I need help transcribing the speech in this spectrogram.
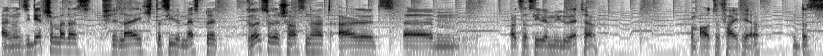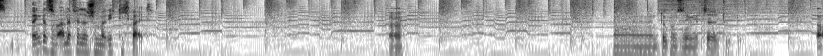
Also man sieht jetzt schon mal, dass vielleicht das liebe Messbrett größere Chancen hat als, ähm, als das liebe Miluetta vom Autofight her. Und das bringt das auf alle Fälle schon mal richtig weit. Ja. Äh, du kommst in die Mitte, du, du. Oh.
